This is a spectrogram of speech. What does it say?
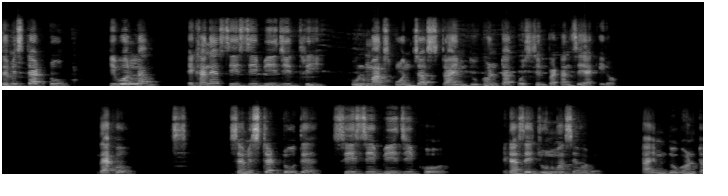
সেমিস্টার টু কি বললাম? এখানে সিসিবিজি থ্রি ফুল মার্কস পঞ্চাশ টাইম দু ঘণ্টা কোশ্চেন প্যাটার্ন সেই একই রকম। দেখো সেমিস্টার টুতে সিসিবিজি ফোর এটা সেই জুন মাসে হবে। টাইম দু ঘণ্টা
